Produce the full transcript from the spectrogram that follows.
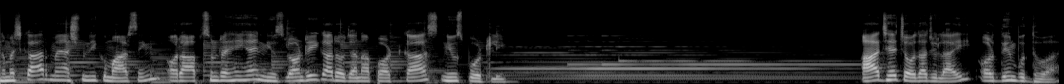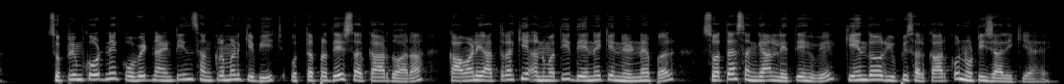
नमस्कार, मैं अश्विनी कुमार सिंह और आप सुन रहे हैं न्यूज़ लॉन्ड्री का रोज़ाना पॉडकास्ट, न्यूज़ पोर्टली। आज है 14 जुलाई और दिन बुधवार। सुप्रीम कोर्ट ने कोविड 19 संक्रमण के बीच उत्तर प्रदेश सरकार द्वारा कांवड़ यात्रा की अनुमति देने के निर्णय पर स्वतः संज्ञान लेते हुए केंद्र और यूपी सरकार को नोटिस जारी किया है।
